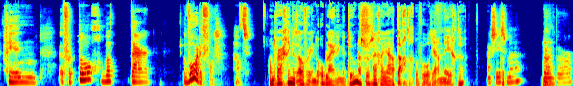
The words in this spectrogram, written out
geen vertoog wat daar woorden voor had. Want waar ging het over in de opleidingen toen? Als we zeggen jaren 80 bijvoorbeeld, jaren 90. Narcisme, Burnberg,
